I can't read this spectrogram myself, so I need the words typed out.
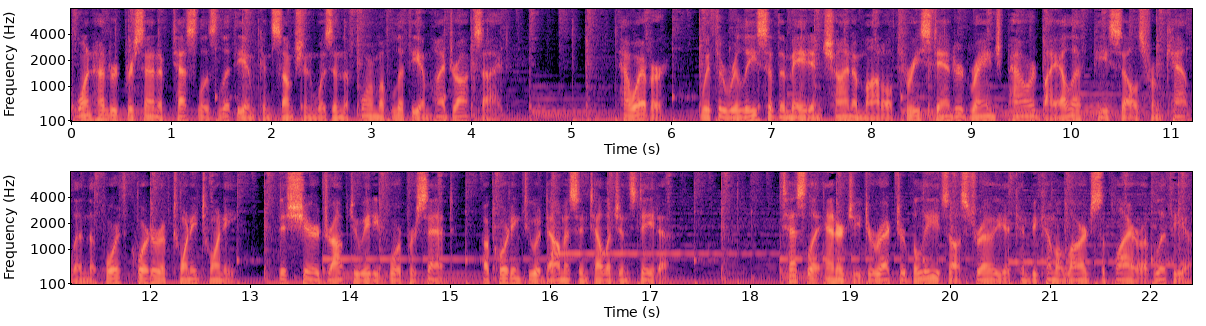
100% of Tesla's lithium consumption was in the form of lithium hydroxide. However, with the release of the made in China Model 3 standard range powered by LFP cells from CATL in the fourth quarter of 2020, this share dropped to 84%, according to Adamas Intelligence data. Tesla Energy Director believes Australia can become a large supplier of lithium.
